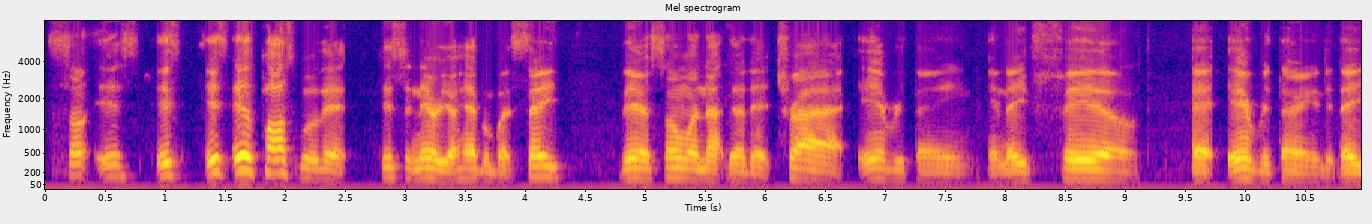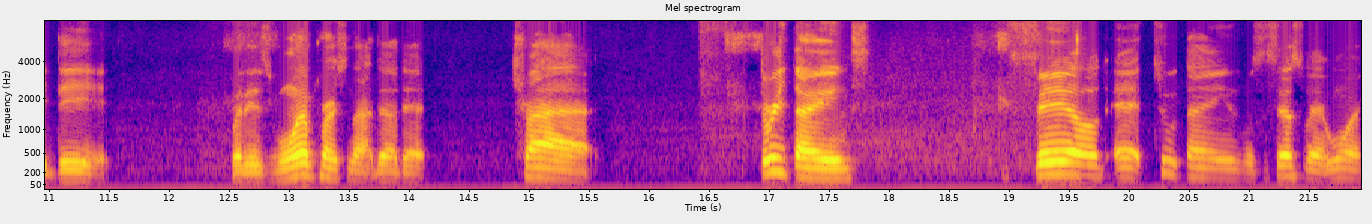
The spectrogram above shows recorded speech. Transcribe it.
some it's it's it's impossible that this scenario happened, but say there's someone out there that tried everything and they failed at everything that they did. But there's one person out there that tried three things, failed at two things, was successful at one.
